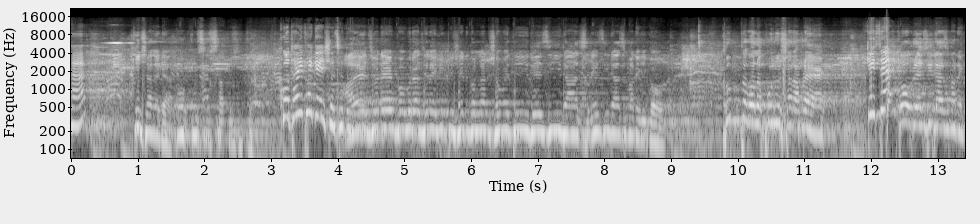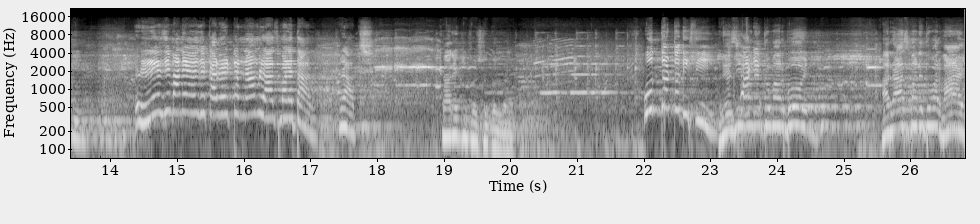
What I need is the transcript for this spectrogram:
হ্যাঁ? কি সাল এটা? ও পঁচিশ ছাব্বিশ কোথায় থেকে এসেছ আয়োজনে বগুড়া জেলা ইলেকট্রিশিয়ান কল্যাণ সমিতি রেজি রাজ রেজি রাজ মানে কি কও খুব তো বলো পুরুষ আর আমরা এক। কিসে? কও রেজি রাজ মানে কি? রেজি মানে যে কারোর একটা নাম রাজ মানে তার। রাজ। কারে কি প্রশ্ন করলাম উত্তর তো দিছি। রেজি মানে তোমার বোন আর রাজ মানে তোমার ভাই।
